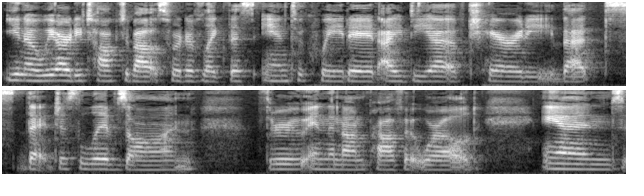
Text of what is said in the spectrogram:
you know we already talked about sort of like this antiquated idea of charity that's that just lives on through in the nonprofit world and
